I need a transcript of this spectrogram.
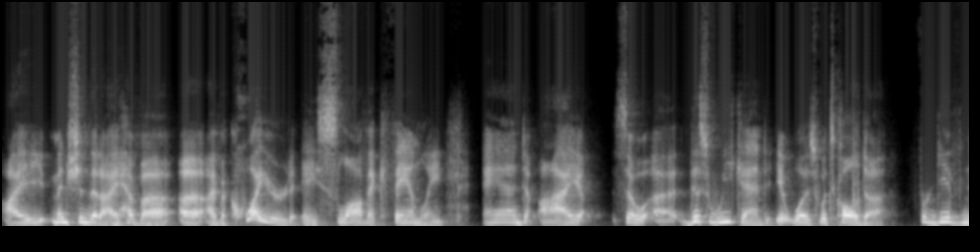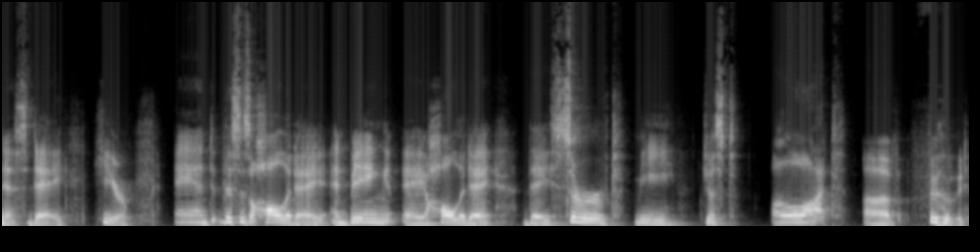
I mentioned that I have a, I've acquired a Slavic family, and I so uh, this weekend it was what's called a Forgiveness Day here. And this is a holiday, and being a holiday, they served me just a lot of food.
